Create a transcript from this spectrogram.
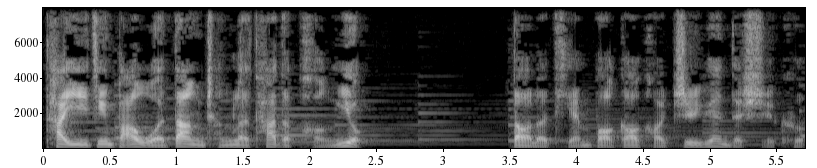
他已经把我当成了他的朋友。到了填报高考志愿的时刻。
